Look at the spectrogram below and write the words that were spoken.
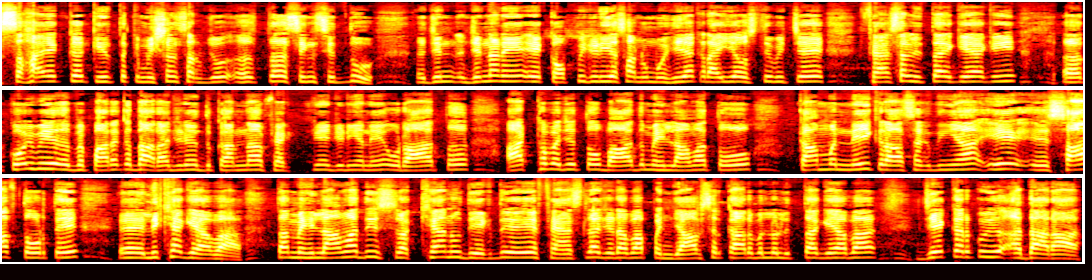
ਸਹਾਇਕ ਕਿਰਤ ਕਮਿਸ਼ਨ ਸਰਬਜੋਤ ਸਿੰਘ ਸਿੱਧੂ, ਜਿਨ- ਜਿਨ੍ਹਾਂ ਨੇ ਇਹ ਕਾਪੀ ਜਿਹੜੀ ਆ ਸਾਨੂੰ ਮੁਹੱਈਆ ਕਰਾਈ ਆ, ਉਸ ਦੇ ਵਿੱਚ ਇਹ ਫੈਸਲਾ ਲਿੱਤਾ ਗਿਆ ਕਿ ਕੋਈ ਵੀ ਵਪਾਰਕ ਅਦਾਰਾ ਜਿਹੜੀਆਂ ਦੁਕਾਨਾਂ, ਫੈਕਟਰੀਆਂ ਜਿਹੜੀਆਂ ਨੇ, ਉਹ ਰਾਤ 8 ਵਜੇ ਤੋਂ ਬਾਅਦ ਮਹਿਲਾਵਾਂ ਤੋਂ ਕੰਮ ਨਹੀਂ ਕਰਾ ਸਕਦੀਆਂ। ਇਹ ਸਾਫ਼ ਤੌਰ ਤੇ ਲਿਖਿਆ ਗਿਆ ਵਾ। ਤਾਂ ਮਹਿਲਾਵਾਂ ਦੀ ਸੁਰੱਖਿਆ ਨੂੰ ਦੇਖਦੇ ਹੋਏ ਇਹ ਫੈਸਲਾ ਜਿਹੜਾ ਵਾ ਪੰਜਾਬ ਸਰਕਾਰ ਵੱਲੋਂ ਲਿੱਤਾ ਗਿਆ ਵਾ। ਜੇਕਰ ਕੋਈ ਅਦਾਰਾ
